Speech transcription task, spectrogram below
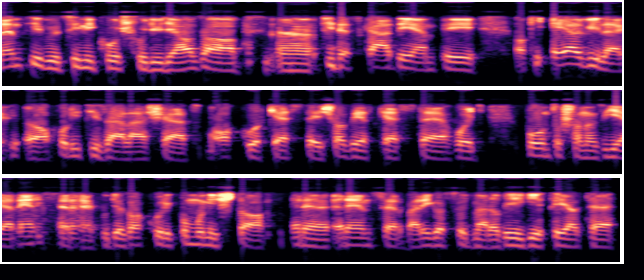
rendkívül cinikus, hogy ugye az a Fidesz-KDNP, aki elvileg a politizálását akkor kezdte, és azért kezdte, hogy pontosan az ilyen rendszerek, ugye az akkori kommunista rendszer, bár igaz, hogy már a végét élte,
